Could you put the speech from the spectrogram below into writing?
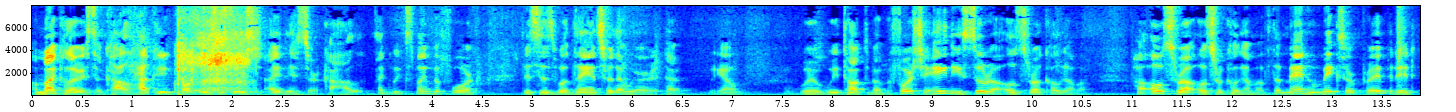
A Michael. How can you call Isha Sish a Isser Kal? Like we explained before, this is what the answer that we're, that, you know, we we talked about before. She'ein Isura Osra Kol Yamav. Ha'osra Osra Kol Yamav. The man who makes her prohibited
